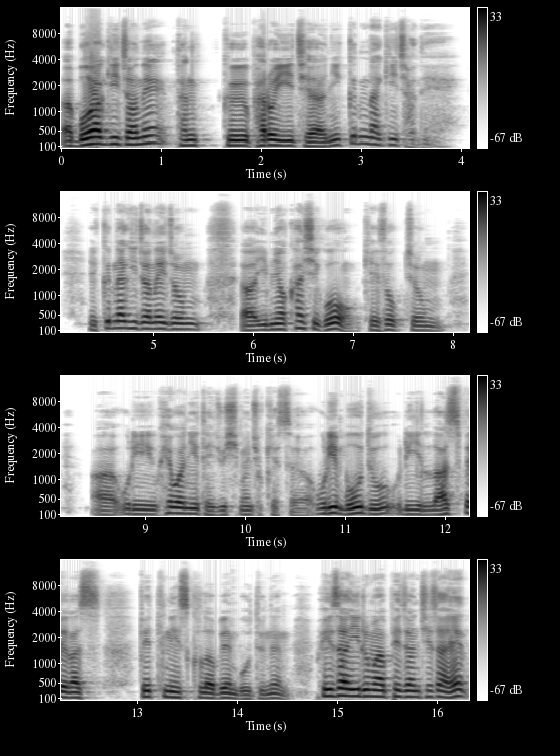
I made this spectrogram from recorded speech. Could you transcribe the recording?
아, 뭐 하기 전에 당, 그 바로 이 제한이 끝나기 전에 예, 끝나기 전에 좀 어, 입력하시고 계속 좀 어, 우리 회원이 돼주시면 좋겠어요. 우리 모두 우리 라스베가스 피트니스 클럽의 모두는 회사 이름 앞에 전치사 at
